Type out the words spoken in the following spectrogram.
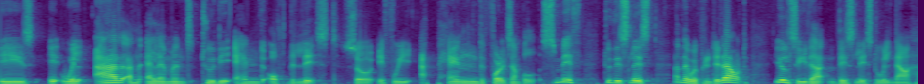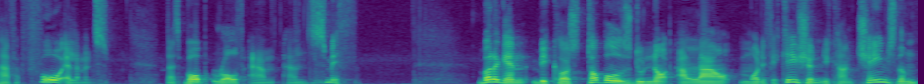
is it will add an element to the end of the list. So if we append, for example, Smith to this list and then we print it out, you'll see that this list will now have four elements. That's Bob, Rolf, Anne, and Smith. But again, because tuples do not allow modification, you can't change them,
